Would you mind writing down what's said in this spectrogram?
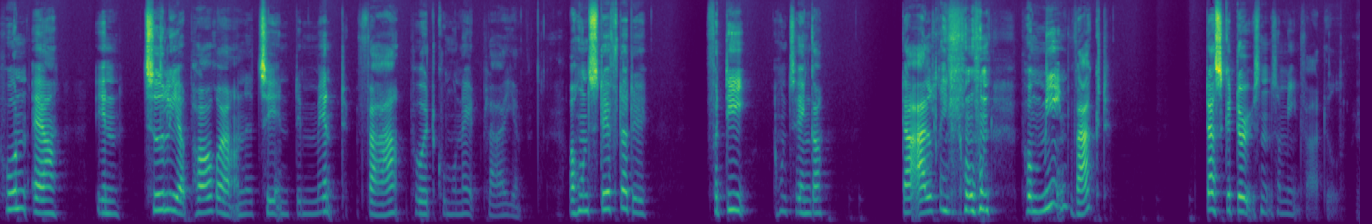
hun er en tidligere pårørende til en dement far på et kommunalt plejehjem. Og hun stifter det, fordi hun tænker, der er aldrig nogen på min vagt, der skal dø, sådan som min far døde. Ja.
